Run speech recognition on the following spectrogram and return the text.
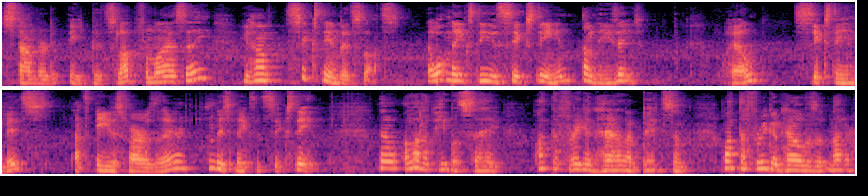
standard 8-bit slot from ISA. You have 16-bit slots. Now, what makes these 16 and these 8? Well, 16 bits that's 8 as far as there, and this makes it 16. Now, a lot of people say, what the friggin' hell are bits and what the friggin' hell does it matter?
